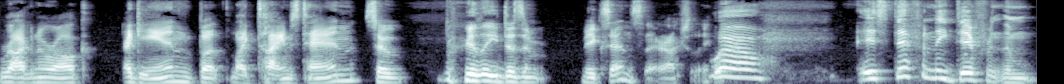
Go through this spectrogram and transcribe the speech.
Ragnarok again, but like times 10. So really doesn't make sense there, actually. Well, it's definitely different than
